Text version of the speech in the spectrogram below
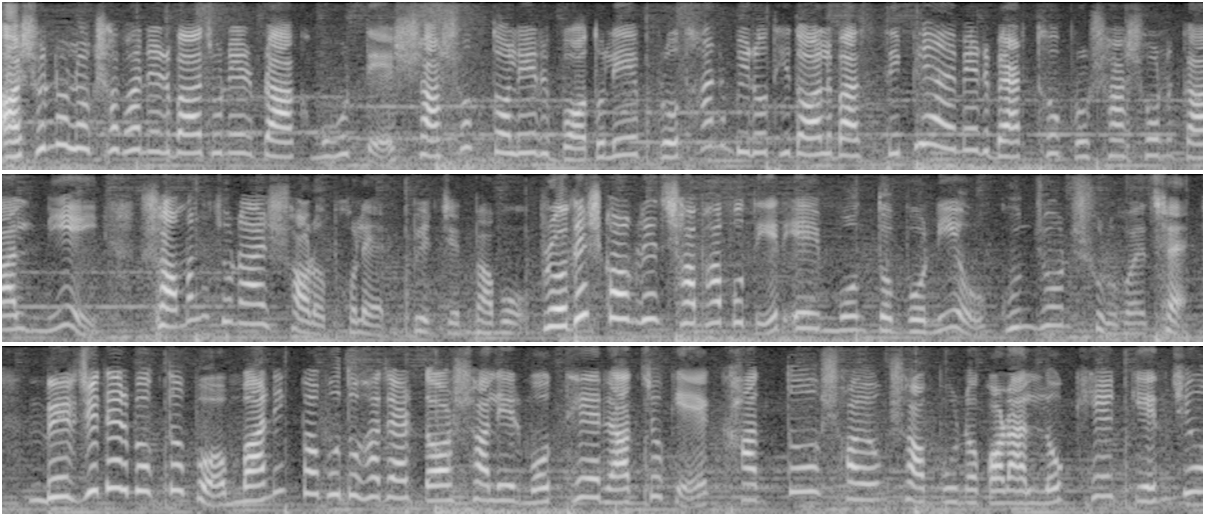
আসন্ন লোকসভা নির্বাচনের প্রাক মুহূর্তে শাসক দলের বদলে প্রধান বিরোধী দল বা সিপিআইএম এর ব্যর্থ প্রশাসন কাল নিয়েই সমালোচনায় সরব হলেন বীরজিৎ বাবু প্রদেশ কংগ্রেস সভাপতির এই মন্তব্য নিয়েও গুঞ্জন শুরু হয়েছে। বীরজিতের বক্তব্য মানিক বাবু দু সালের মধ্যে রাজ্যকে খাদ্য স্বয়ং সম্পূর্ণ করার লক্ষ্যে কেন্দ্রীয়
